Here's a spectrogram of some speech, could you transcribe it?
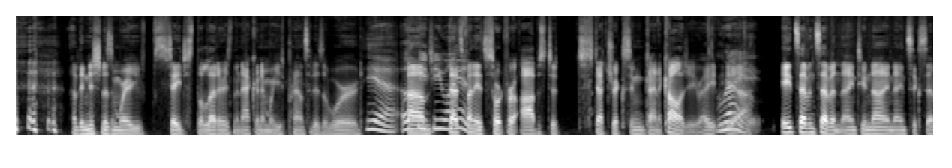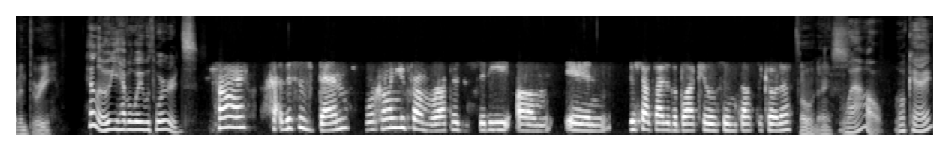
uh, the initialism where you say just the letters, and an acronym where you pronounce it as a word. yeah, Um, OBGYN. that's funny. It's short for obstetrics and gynecology, right? Yeah. Right. 877 929 9673. Hello, you have a way with words. Hi, this is Ben. We're calling you from Rapid City, um, in just outside of the Black Hills in South Dakota. Oh, nice. Wow. Okay.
